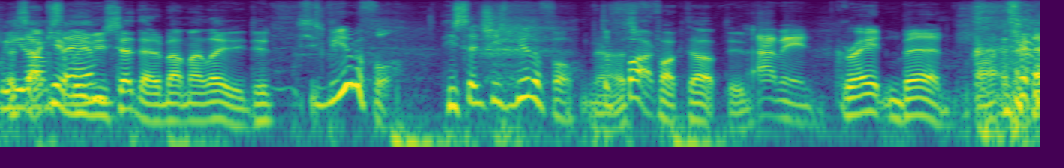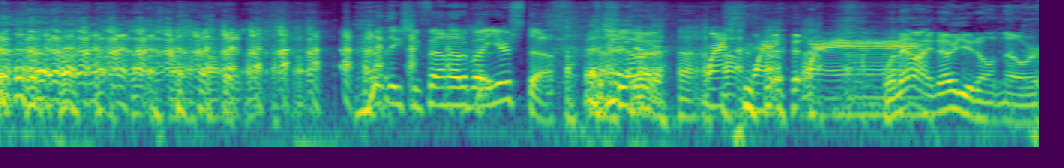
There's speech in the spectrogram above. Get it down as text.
you know I can't believe you said that about my lady, dude. She's beautiful. He said she's beautiful. No, the that's fuck? fucked up, dude. I mean, great in bed. How do you think she found out about your stuff? I her. Well, now I know you don't know her.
